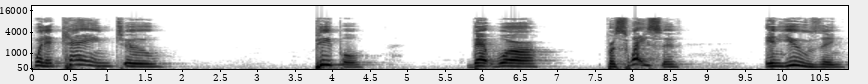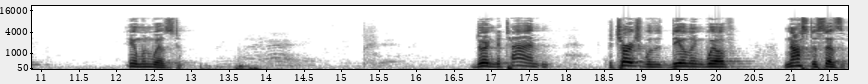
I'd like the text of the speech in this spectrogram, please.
when it came to people that were persuasive in using human wisdom. During the time the church was dealing with Gnosticism,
